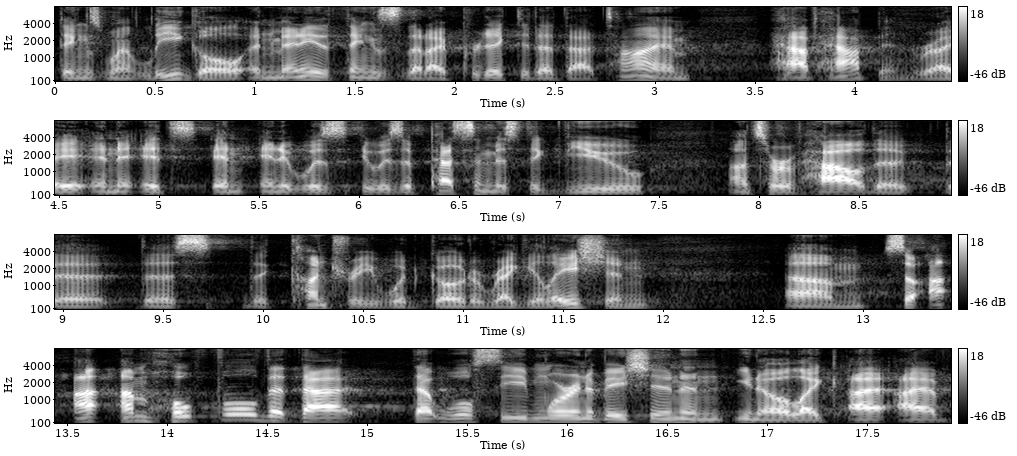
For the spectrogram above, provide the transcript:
things went legal. And many of the things that I predicted at that time have happened, right? And it's and, and it was it was a pessimistic view on sort of how the the the, the country would go to regulation. Um, so I, I'm hopeful that that that we'll see more innovation. And you know, like I, I have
